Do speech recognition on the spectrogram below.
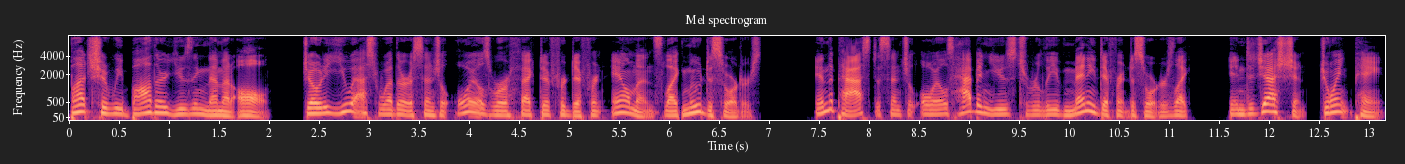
But should we bother using them at all? Jody, you asked whether essential oils were effective for different ailments like mood disorders. In the past, essential oils have been used to relieve many different disorders like indigestion, joint pain,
